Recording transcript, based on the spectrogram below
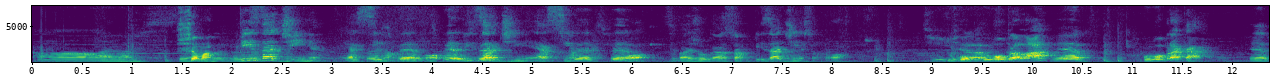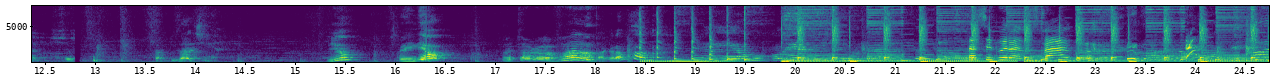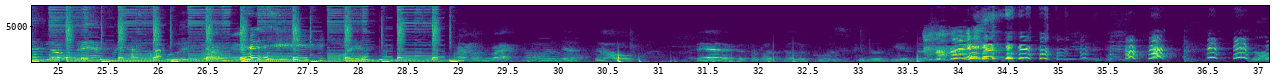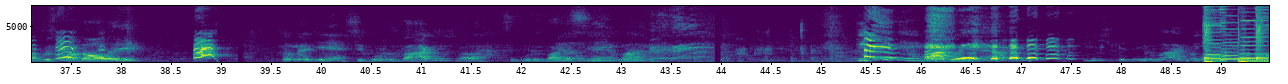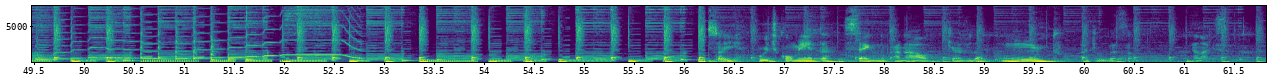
Ai, Chama pisadinha. É assim, Espera, ó. espera, ó. espera, pisadinha, é assim, Espera, ó. espera. Ó, você vai jogar só pisadinha, só, ó. Jogou, pulou pra lá, É, pulou pra cá. é. Só pisadinha. Viu? Prendeu? Mas tá gravando? Tá gravando. Tá segurando os vagos? Vai. Olha só. Espera que eu tô passando cuspe no dedo. Dá uma guspadola aí. Como é que é? Segura os bagos. Vai lá. Segura os Eu bagos não assim. tenho vaga. Finge que tem um bago aí. Finge que tenho vaga. Isso aí, curte, comenta, segue no canal que ajuda muito a divulgação. É nóis.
